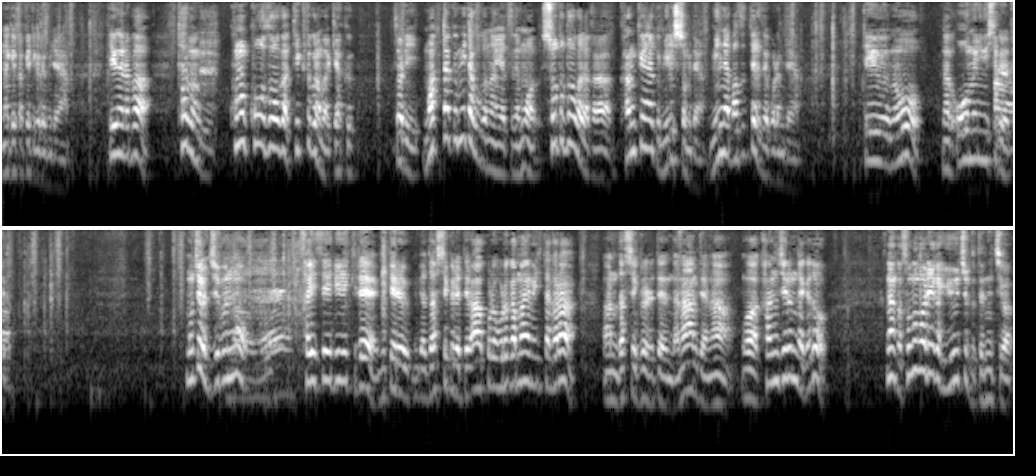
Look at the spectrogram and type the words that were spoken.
投げかけてくるみたいな。っていうならば多分うん。この構造が TikTok の場合逆。つまり全く見たことないやつでもショート動画だから関係なく見る人みたいな。みんなバズってるぜこれみたいな。っていうのをなんか多めに見せてくれてる。もちろん自分の再生履歴で見てる出してくれてる。あこれ俺が前見てたからあの出してくれてるんだなみたいなは感じるんだけどなんかその割合が YouTube と全然違う。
